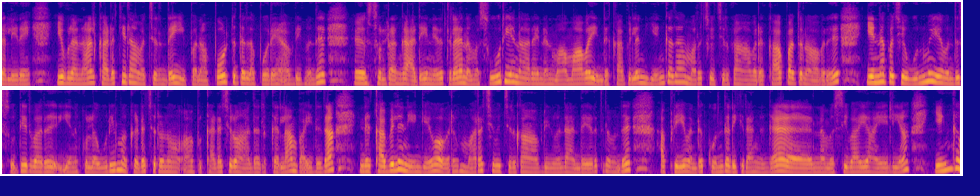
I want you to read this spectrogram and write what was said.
தள்ளிறேன். இவ்வளோ நாள் கடத்தி தான் வச்சுருந்தேன். இப்போ நான் போட்டு தள்ள போகிறேன் அப்படின்னு வந்து சொல்கிறாங்க அதே நேரத்தில் நம்ம சூரிய நாராயணன் மாமாவை இந்த கபிலன் எங்கே தான் மறைச்சி வச்சுருக்கான்? அவரை காப்பாற்றணும் அவர் என்னை பற்றிய உண்மையை வந்து சொல்லிடுவார் எனக்குள்ள உரிமை கிடச்சிடணும். அப்படி கிடச்சிரும் அதற்கெல்லாம் பயந்து தான் இந்த கபிலன் எங்கேயோ அவரை மறைச்சி வச்சுருக்கான் அப்படின்னு வந்து அந்த இடத்துல வந்து அப்படியே வந்து கொந்தளிக்கிறாங்கங்க. நம்ம சிவாயும் அயலியும் எங்கே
